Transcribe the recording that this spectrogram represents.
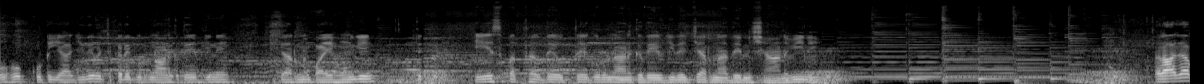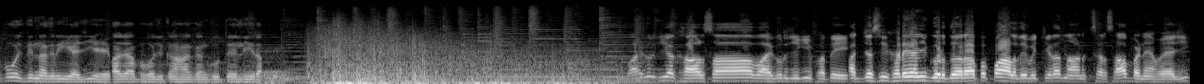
ਉਹ ਕੁਟੀਆ ਜਿਹਦੇ ਵਿੱਚ ਕਦੇ ਗੁਰੂ ਨਾਨਕ ਦੇਵ ਜੀ ਨੇ ਚਰਨ ਪਾਏ ਹੋਣਗੇ ਤੇ ਇਸ ਪੱਥਰ ਦੇ ਉੱਤੇ ਗੁਰੂ ਨਾਨਕ ਦੇਵ ਜੀ ਦੇ ਚਰਨਾਂ ਦੇ ਨਿਸ਼ਾਨ ਵੀ ਨੇ। ਰਾਜਾ ਭੋਜ ਦੀ ਨਗਰੀ ਹੈ ਜੀ ਇਹ। ਰਾਜਾ ਭੋਜ ਕਹਾਂ ਗੰਗੂ ਤੇਲੀ ਰਾ- ਵਾਹਿਗੁਰੂ ਜੀ ਕਾ ਖਾਲਸਾ, ਵਾਹਿਗੁਰੂ ਜੀ ਕੀ ਫਤਿਹ। ਅੱਜ ਅਸੀਂ ਖੜੇ ਹਾਂ ਜੀ ਗੁਰਦੁਆਰਾ ਭੋਪਾਲ ਦੇ ਵਿੱਚ, ਜਿਹੜਾ ਨਾਨਕਸਰ ਸਾਹਿਬ ਬਣਿਆ ਹੋਇਆ ਜੀ।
